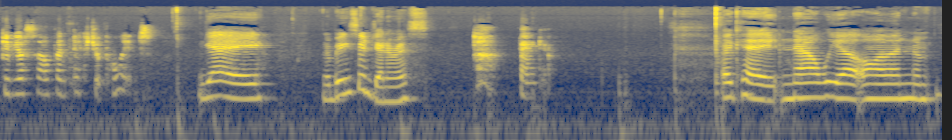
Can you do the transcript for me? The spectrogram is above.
give yourself an extra point. Yay. You're being so generous. Thank you. Okay, now we are on.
